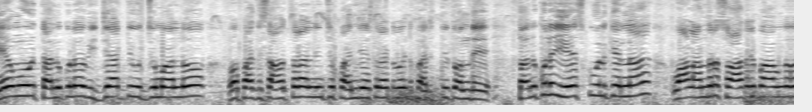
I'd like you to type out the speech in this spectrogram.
మేము తణుకులో విద్యార్థి ఉద్యమాల్లో ఓ పది సంవత్సరాల నుంచి పనిచేసినటువంటి పరిస్థితి ఉంది. తణుకులో ఏ స్కూల్కి వెళ్ళినా వాళ్ళందరూ సోదరి భావంగా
